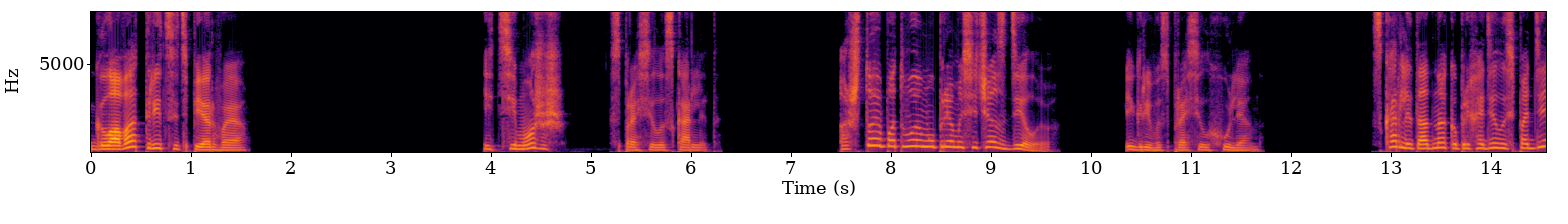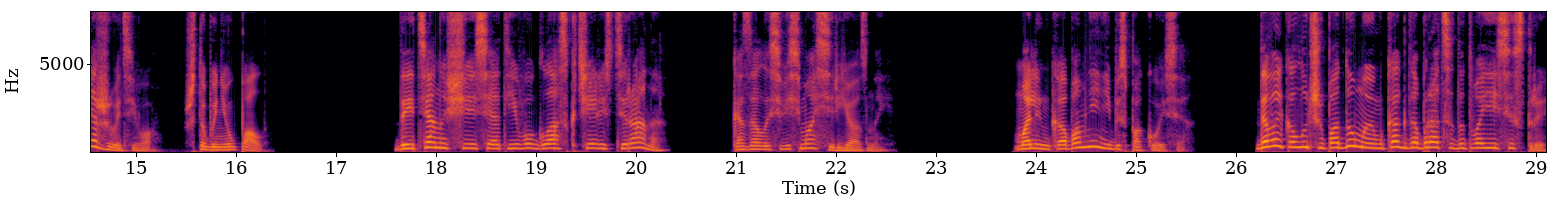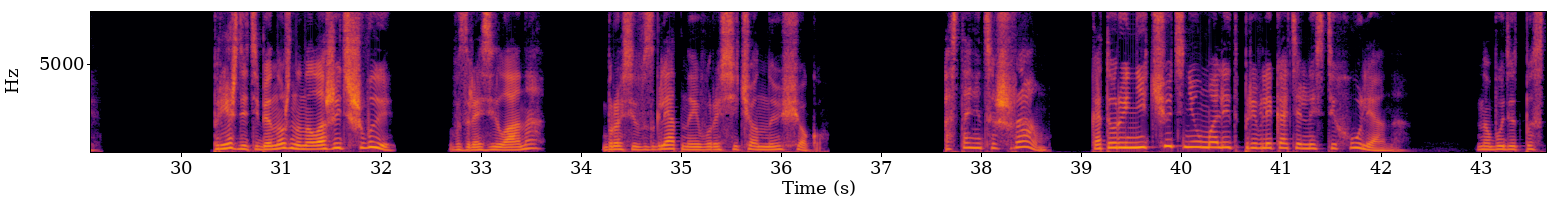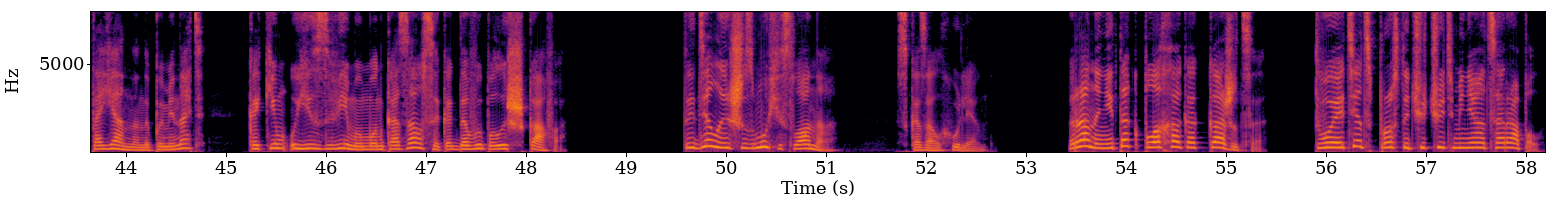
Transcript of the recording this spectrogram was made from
Глава 31. «Идти можешь?» — спросила Скарлетт. «А что я, по-твоему, прямо сейчас делаю?» — игриво спросил Хулиан. Скарлетт, однако, приходилось поддерживать его, чтобы не упал. Да и тянущаяся от его глаз к челюсти рана казалась весьма серьезной. «Малинка, обо мне не беспокойся. Давай-ка лучше подумаем, как добраться до твоей сестры. «Прежде тебе нужно наложить швы», — возразила она, бросив взгляд на его рассеченную щеку. Останется шрам, который ничуть не умолит привлекательности Хулиана, но будет постоянно напоминать, каким уязвимым он казался, когда выпал из шкафа. «Ты делаешь из мухи слона», — сказал Хулиан. «Рана не так плоха, как кажется. Твой отец просто чуть-чуть меня оцарапал.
